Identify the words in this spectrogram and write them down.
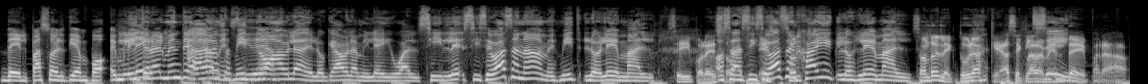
del paso del tiempo. En Literalmente Adam Smith ideas- no habla de lo que habla Milei igual. Si, le- si se basa en Adam Smith, lo lee mal. Sí, por eso. O sea, si se Es- basa en son- Hayek, los lee mal. Son relecturas que hace claramente para.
